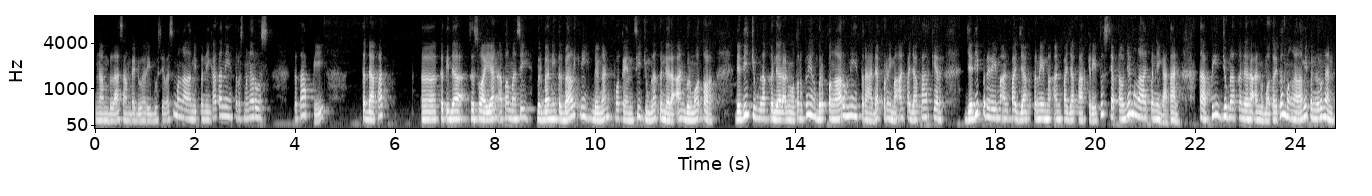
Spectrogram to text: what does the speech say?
2016 sampai 2019 mengalami peningkatan nih terus-menerus. Tetapi terdapat uh, ketidaksesuaian atau masih berbanding terbalik nih dengan potensi jumlah kendaraan bermotor. Jadi jumlah kendaraan motor itu yang berpengaruh nih terhadap penerimaan pajak parkir. Jadi penerimaan pajak penerimaan pajak parkir itu setiap tahunnya mengalami peningkatan, tapi jumlah kendaraan bermotor itu mengalami penurunan.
